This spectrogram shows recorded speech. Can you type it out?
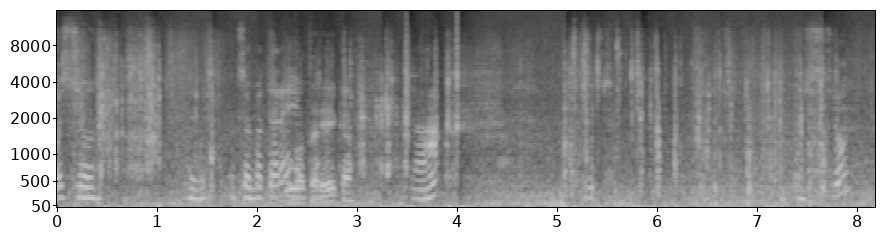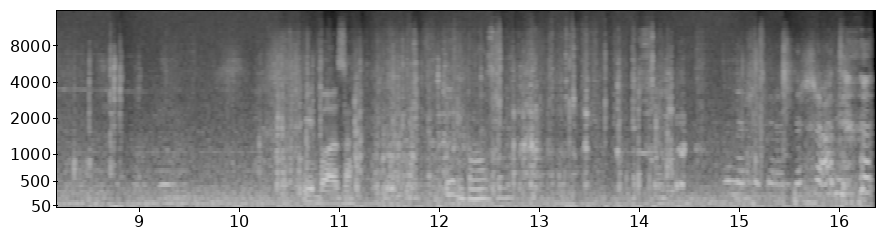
Ось о, дивись, це батарея. Батарейка. Так. Тут ось все. І база. І база. Ви наша карандашата.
